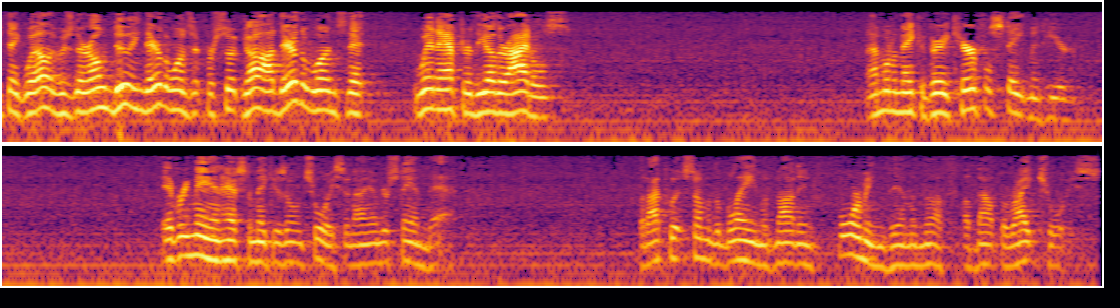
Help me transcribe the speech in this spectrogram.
We think, well, it was their own doing. They're the ones that forsook God. They're the ones that went after the other idols. I'm going to make a very careful statement here. Every man has to make his own choice, and I understand that. But I put some of the blame of not informing them enough about the right choice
